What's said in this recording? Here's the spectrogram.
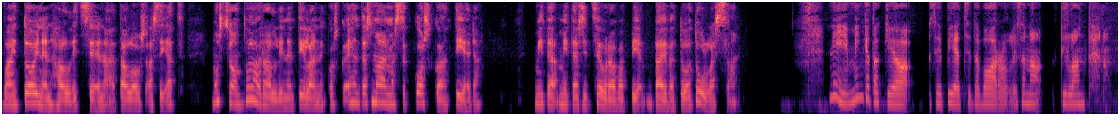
vain toinen hallitsee nämä talousasiat. Musta se on vaarallinen tilanne, koska eihän tässä maailmassa koskaan tiedä, mitä, mitä sit seuraava päivä tuo tullessaan. Niin, minkä takia se pidät sitä vaarallisena tilanteena?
